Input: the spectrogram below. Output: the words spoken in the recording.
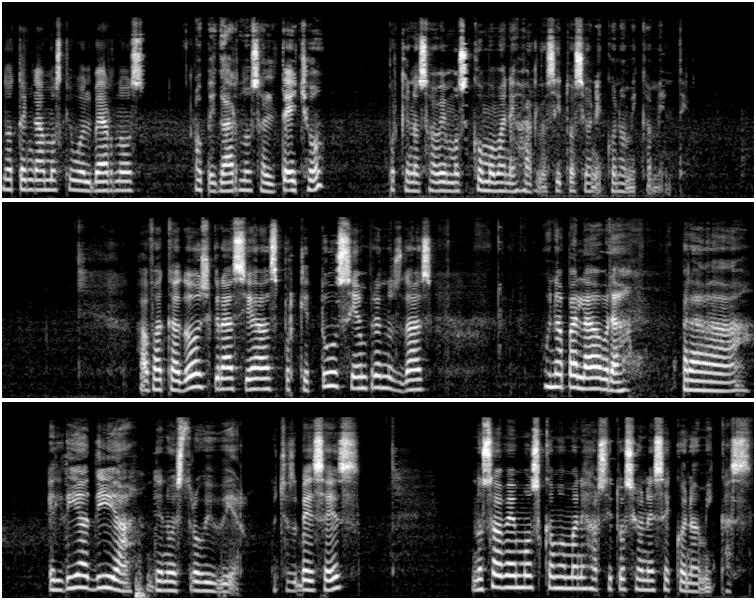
no tengamos que volvernos o pegarnos al techo porque no sabemos cómo manejar la situación económicamente. Abacados, gracias porque tú siempre nos das una palabra para el día a día de nuestro vivir. Muchas veces no sabemos cómo manejar situaciones económicas,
